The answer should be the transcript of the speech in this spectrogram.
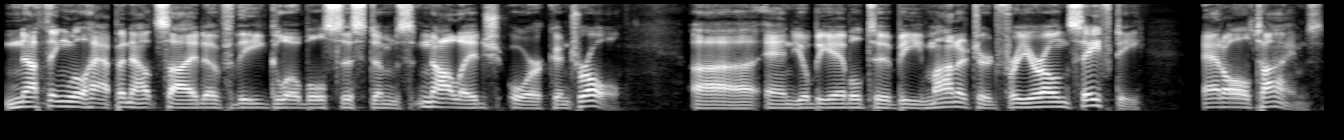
nothing will happen outside of the global system's knowledge or control, uh, and you'll be able to be monitored for your own safety at all times.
